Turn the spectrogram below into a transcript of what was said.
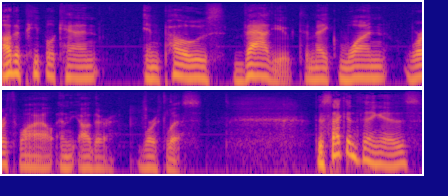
other people can impose value to make one worthwhile and the other worthless. The second thing is,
